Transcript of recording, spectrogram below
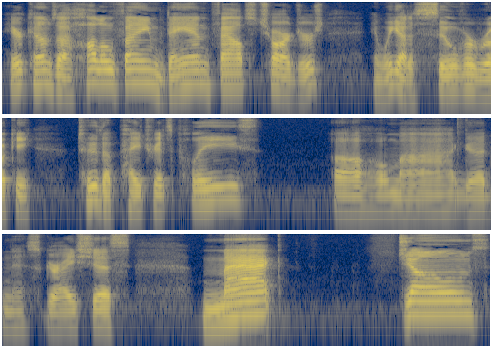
Here comes a Hall of Fame Dan Fouts Chargers. And we got a silver rookie to the Patriots, please. Oh my goodness gracious. Mac Jones,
